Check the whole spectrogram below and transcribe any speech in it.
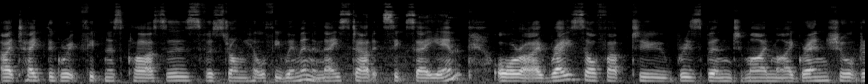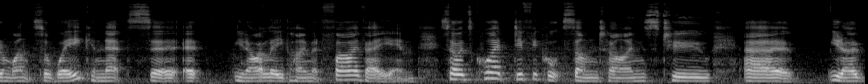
I take the group fitness classes for strong, healthy women, and they start at 6 a.m. Or I race off up to Brisbane to mind my grandchildren once a week, and that's uh, at you know, I leave home at 5 a.m. So it's quite difficult sometimes to, uh, you know,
